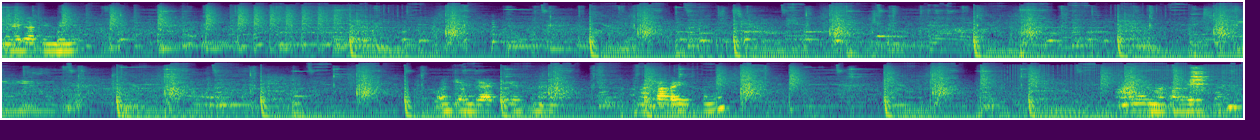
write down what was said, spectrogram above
మైదా పిండి కొంచెం జాకెట్ వేసుకుని మసాలా వేసుకుని ఆనియన్ మసాలా వేసుకుని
